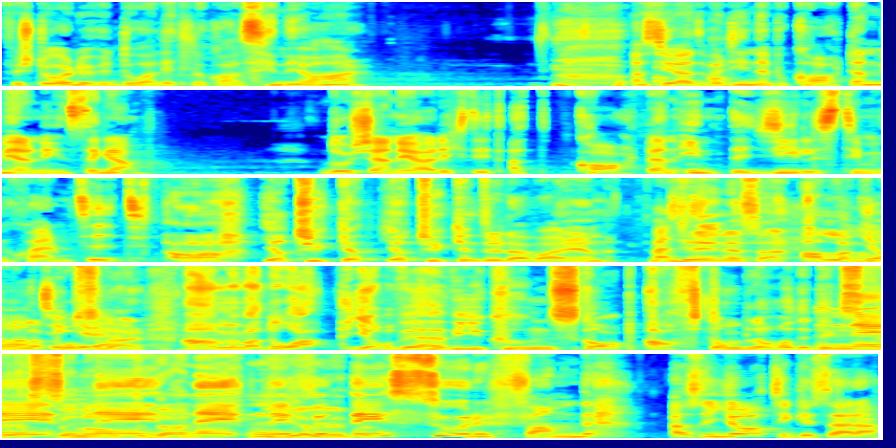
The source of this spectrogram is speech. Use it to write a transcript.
Förstår du hur dåligt lokalsinne jag har? Alltså jag hade varit inne på kartan mer än Instagram. Då känner jag riktigt att kartan inte gills till min skärmtid. Ah, jag, tycker, jag tycker inte det där vargen. Fast Grejen det- är så här, alla kommer hålla på det. sådär. Ja ah, men vadå? Jag behöver ju kunskap. Aftonbladet, Expressen och allt det där. nej, det nej, gäller för inte. det är surfande. Alltså jag tycker så här,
